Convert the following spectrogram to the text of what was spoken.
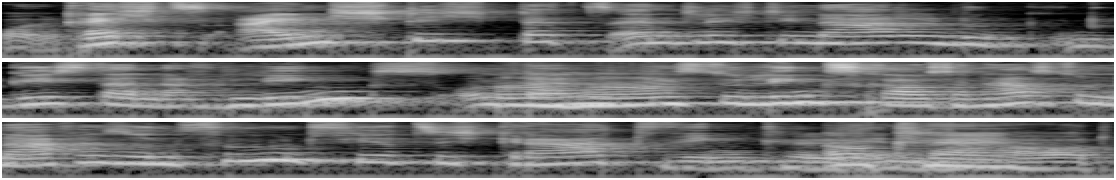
rechts einsticht letztendlich die Nadel. Du, gehst dann nach links und Aha. dann gehst du links raus. Dann hast du nachher so einen 45-Grad-Winkel okay. in der Haut.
